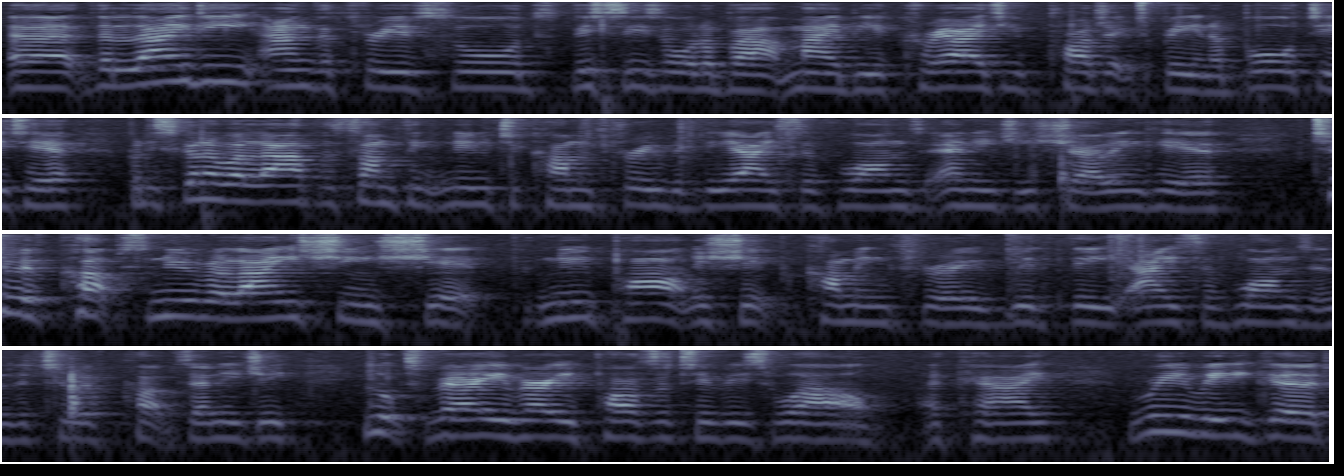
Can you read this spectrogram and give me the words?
Uh, the lady and the three of swords this is all about maybe a creative project being aborted here but it's going to allow for something new to come through with the ace of wands energy showing here Two of Cups, new relationship, new partnership coming through with the Ace of Wands and the Two of Cups energy. Looks very, very positive as well, okay? Really, really good.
